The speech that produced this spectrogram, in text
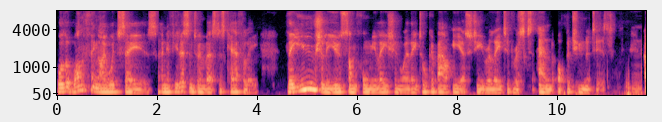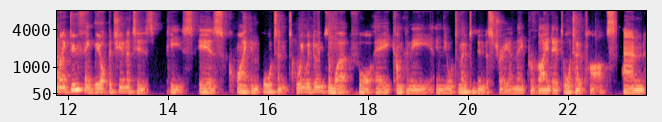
Well, look, one thing I would say is, and if you listen to investors carefully, they usually use some formulation where they talk about ESG related risks and opportunities. Mm. And I do think the opportunities piece is quite important. We were doing some work for a company in the automotive industry and they provided auto parts. And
